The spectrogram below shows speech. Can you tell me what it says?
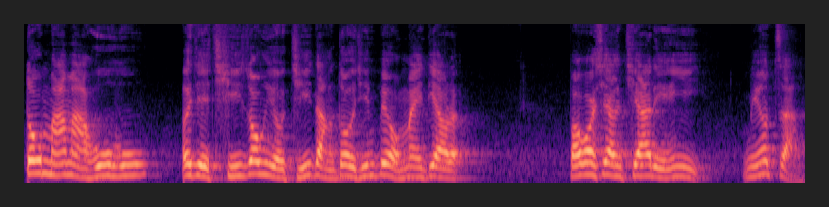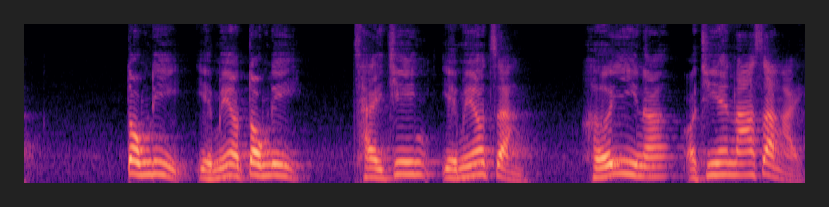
都马马虎虎，而且其中有几档都已经被我卖掉了，包括像嘉联益没有涨，动力也没有动力，彩金也没有涨，合益呢？哦，今天拉上来，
